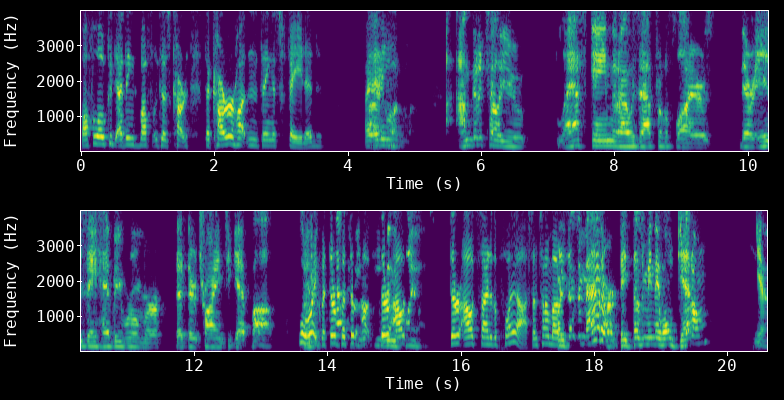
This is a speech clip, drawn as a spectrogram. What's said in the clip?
Buffalo could I think Buffalo because Car- the Carter Hutton thing is faded. I, All I think look, I'm going to tell you, last game that I was at for the Flyers, there is a heavy rumor that they're trying to get Bob. Well, So right, but they're but they're out, they're the out playoffs. they're outside of the playoffs. I'm talking But about. it doesn't matter. It doesn't mean they won't get them. Yeah.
